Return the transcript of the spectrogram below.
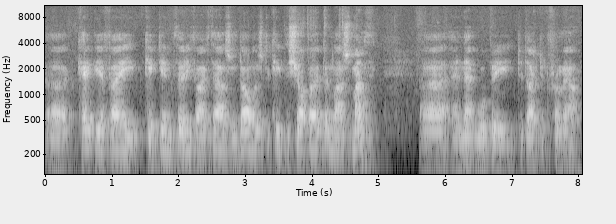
Uh, KPFA kicked in $35,000 to keep the shop open last month, uh, and that will be deducted from our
